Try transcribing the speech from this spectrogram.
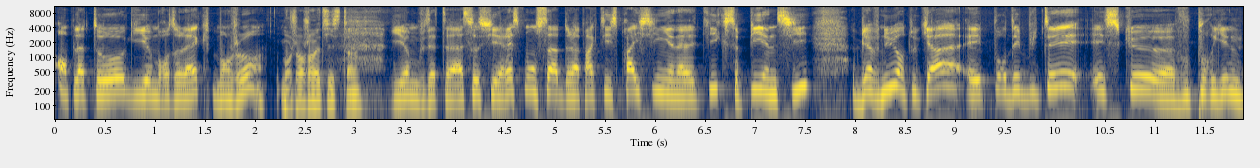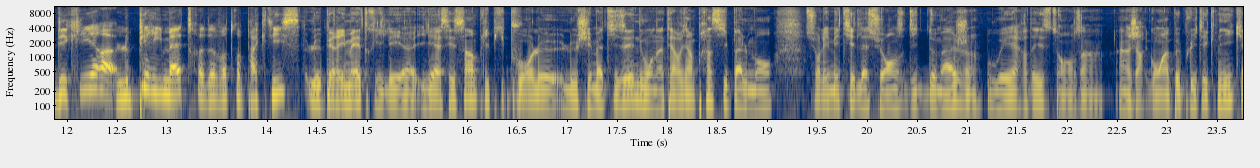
en plateau, Guillaume Rosolec. Bonjour. Bonjour Jean-Baptiste. Guillaume, vous êtes associé responsable de la practice Pricing Analytics PNC. Bienvenue en tout cas. Et pour débuter, est-ce que vous pourriez nous décrire le périmètre de votre practice? Le périmètre, il est, il est assez simple. Et puis pour le, le schématiser, nous, on intervient principalement sur les métiers de l'assurance dite dommage ou ERD un, un jargon un peu plus technique.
